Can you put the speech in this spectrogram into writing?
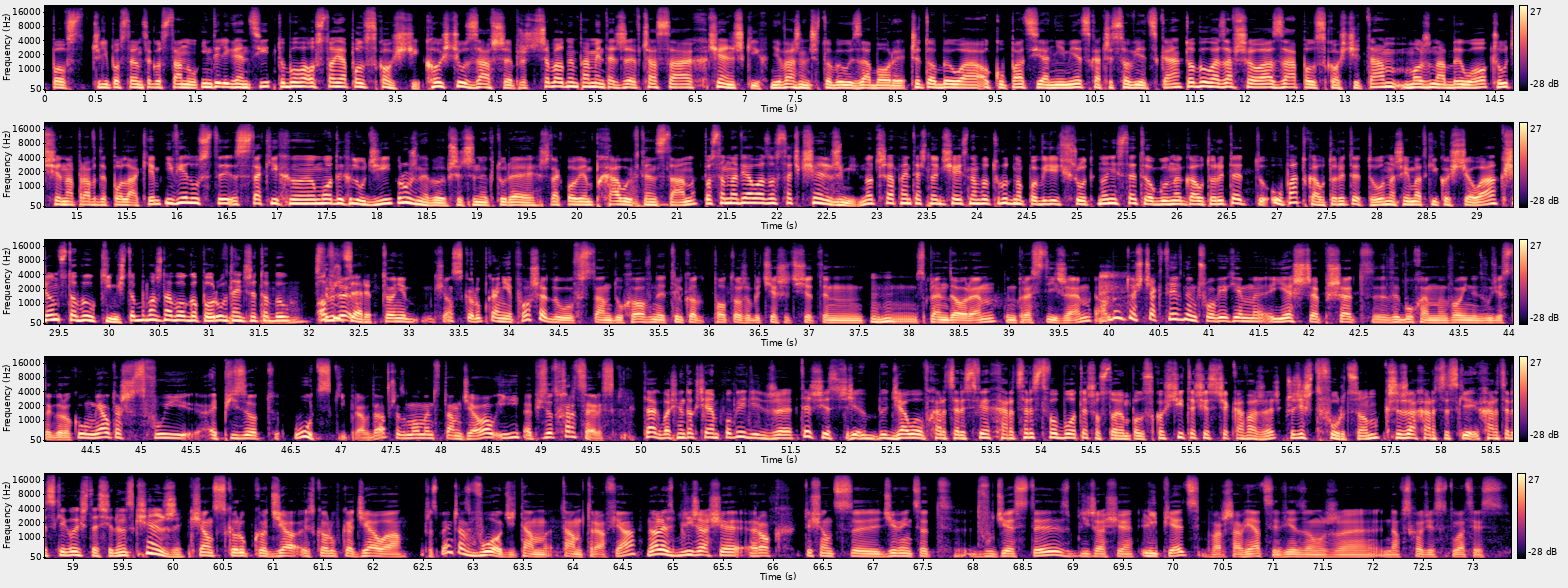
czyli powstającego stanu inteligencji, to była ostoja polskości. Kościół zawsze, przecież trzeba o tym pamiętać, że w czasach ciężkich, nieważne czy to były zabory, czy to była okupacja niemiecka, czy sowiecka, to była zawsze oaza polskości. Tam można było czuć się naprawdę Polakiem i wielu z, z takich e, młodych ludzi, różne były przyczyny, które, że tak powiem, pchały w ten stan, postanawiała zostać księżmi. No trzeba pamiętać, no dzisiaj jest nam to trudno powiedzieć wśród, no niestety, ogólnego autorytetu, upadku autorytetu naszej Matki Kościoła. Ksiądz to był kimś, to by można było go porównać, że to był mhm. oficer. Tym, to nie, ksiądz Skorupka nie poszedł w stan duchowny tylko po to, żeby cieszyć się tym mhm. splendorem, tym prestiżem. On był dość aktywnym człowiekiem jeszcze przed wybuchem wojny 20 roku. Miał też swój epizod łódzki, prawda? Przez moment tam działał i epizod harcerski. Tak, właśnie to chciałem powiedzieć, że też jest działał w harcerstwie. Harcerstwo było też ostoją polskości, też jest ciekawa rzecz. Przecież twórcą krzyża harcerskie, harcerskiego jest też jeden z księży. Ksiądz Skorupko dzia- Skorupka działa przez pewien czas w Łodzi, tam, tam trafia, no ale zbliża się rok 1920, zbliża się lipiec. Warszawiacy wiedzą, że na wschodzie sytuacja jest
